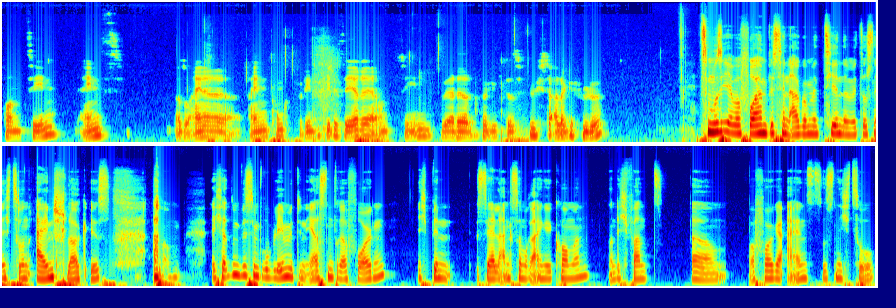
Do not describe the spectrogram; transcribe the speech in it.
von zehn? Eins, also eine, ein Punkt für den jede Serie und zehn wäre wirklich das höchste aller Gefühle. Jetzt muss ich aber vorher ein bisschen argumentieren, damit das nicht so ein Einschlag ist. Ähm, ich hatte ein bisschen Problem mit den ersten drei Folgen. Ich bin sehr langsam reingekommen und ich fand ähm, bei Folge 1 das nicht so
